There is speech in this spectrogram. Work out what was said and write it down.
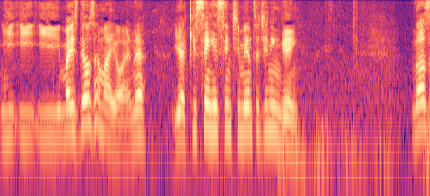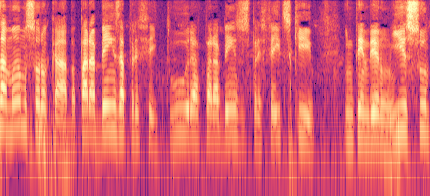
e, e, e, mas Deus é maior, né? E aqui sem ressentimento de ninguém. Nós amamos Sorocaba. Parabéns à prefeitura, parabéns aos prefeitos que entenderam isso.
